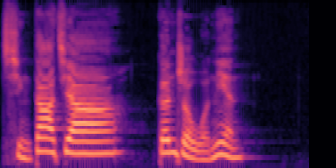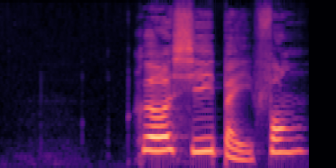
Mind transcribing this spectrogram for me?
请大家跟着我念：喝西北风。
